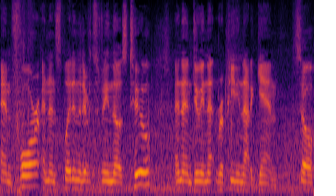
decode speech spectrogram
and four and then splitting the difference between those two and then doing that, repeating that again. So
